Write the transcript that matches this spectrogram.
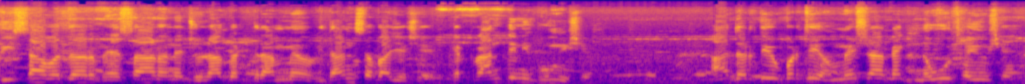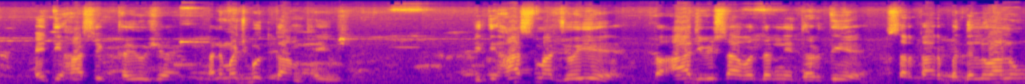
વિસાવદર, ભેસાણ અને જુનાગઢ ગ્રામ્ય વિધાનસભા જે છે, એ ક્રાંતિની ભૂમિ છે. આ ધરતી ઉપરથી હંમેશા કંઈક નવું થયું છે, ઐતિહાસિક થયું છે અને મજબૂત કામ થયું છે. ઇતિહાસમાં જોઈએ તો આ જ વિસાવદરની ધરતીએ સરકાર બદલવાનું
